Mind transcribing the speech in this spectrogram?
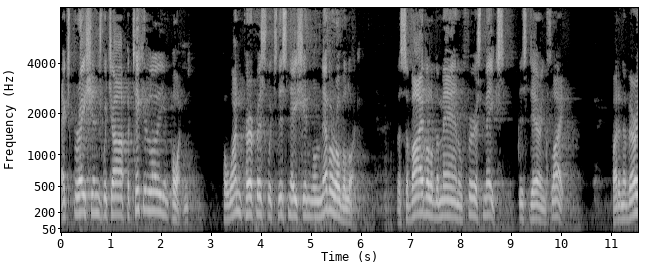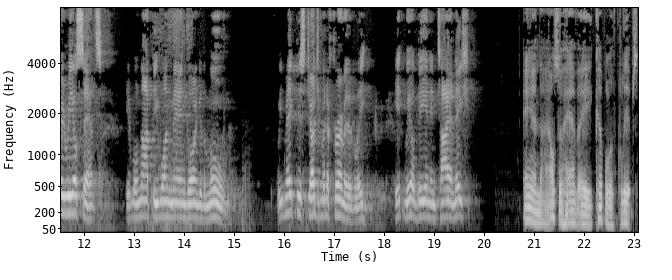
explorations which are particularly important for one purpose which this nation will never overlook the survival of the man who first makes this daring flight. But in a very real sense, it will not be one man going to the moon. If we make this judgment affirmatively, it will be an entire nation. And I also have a couple of clips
